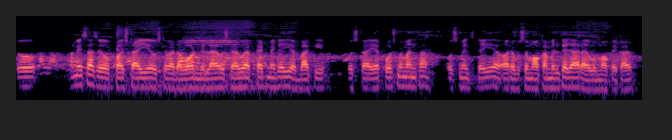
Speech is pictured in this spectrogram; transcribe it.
तो हमेशा से वो फ़र्स्ट आई है, उसके बाद अवार्ड मिला है, उसके बाद वो एफ़ में गई है, बाकी उसका एयरफोर्स में मन था, उसमें गई है और अब उसे मौका मिलते जा रहा है, वो मौके का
